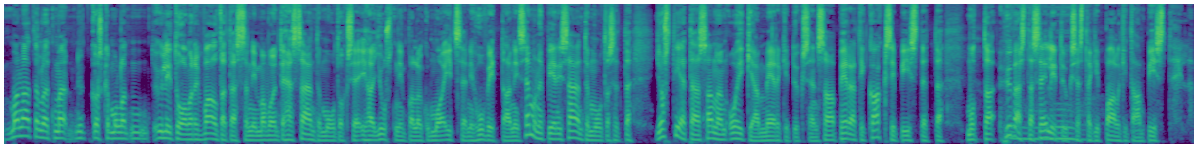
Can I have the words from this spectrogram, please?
mä oon ajatellut, että mä, nyt koska mulla on ylituomarin valta tässä, niin mä voin tehdä sääntömuutoksia ihan just niin paljon kuin mua itseäni huvittaa. Niin semmoinen pieni sääntömuutos, että jos tietää sanan oikean merkityksen, saa peräti kaksi pistettä, mutta hyvästä selityksestäkin palkitaan pisteillä.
